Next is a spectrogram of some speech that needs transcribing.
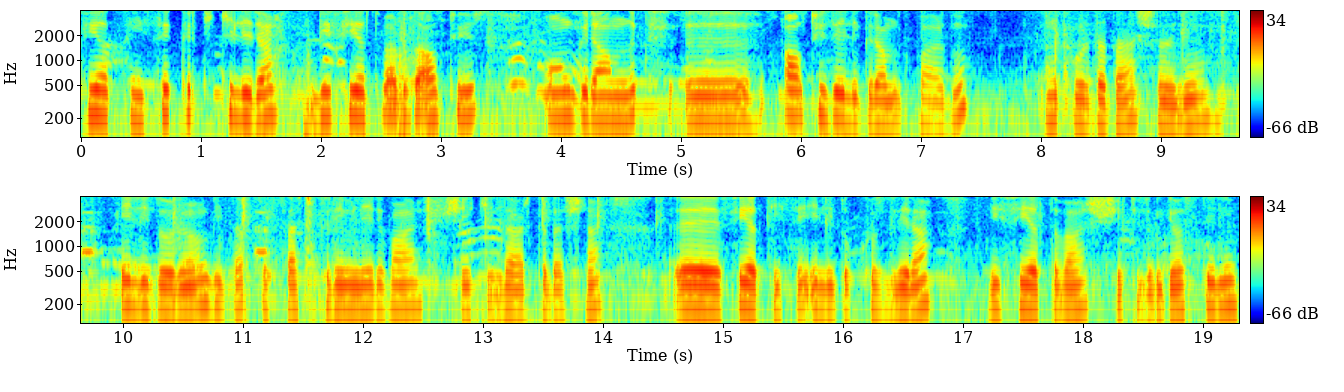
Fiyatı ise 42 lira bir fiyat var. Bu da 610 gramlık, e, 650 gramlık pardon. Burada da şöyle 50 dorun bir dakika saç kremleri var şu şekilde arkadaşlar. E, fiyatı ise 59 lira bir fiyatı var. Şu şekilde bir göstereyim.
